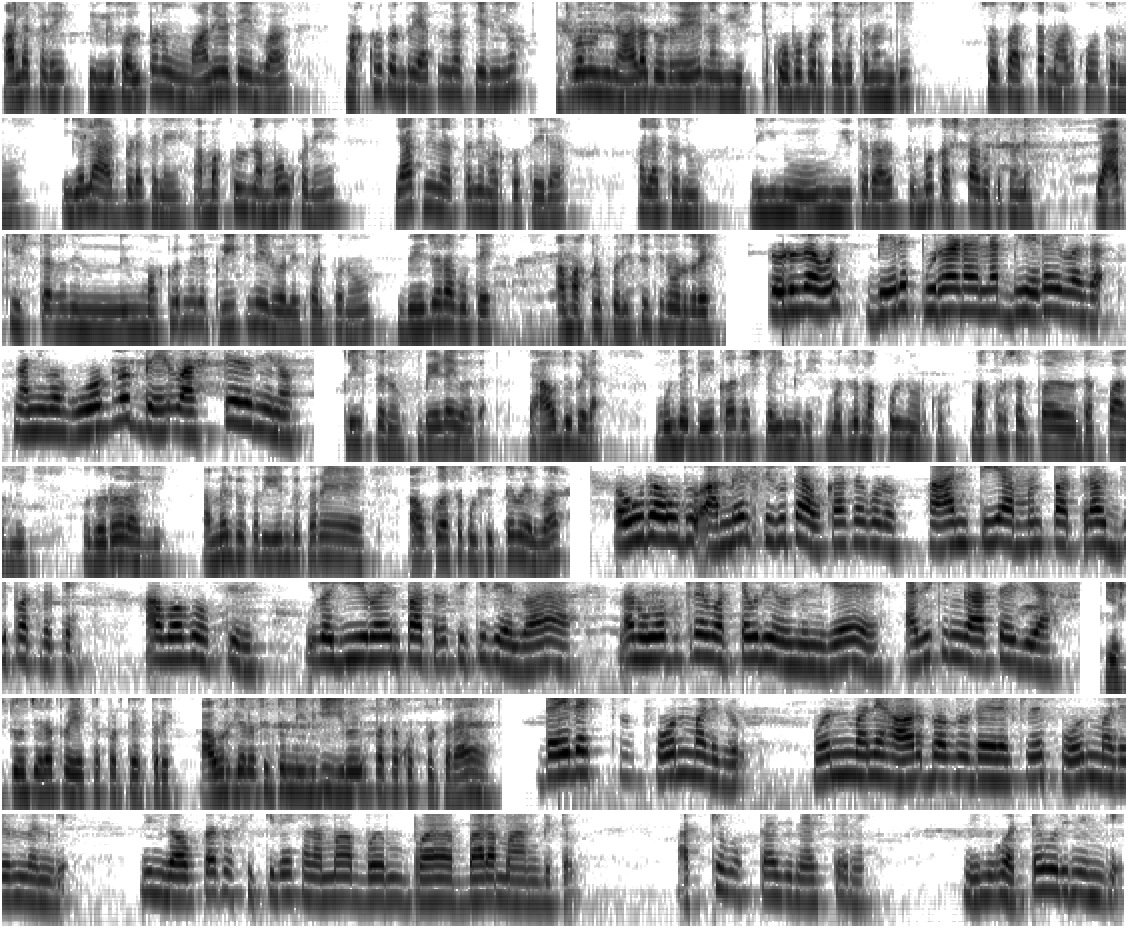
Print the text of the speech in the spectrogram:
ಅಲ್ಲ ಕಡೆ ನಿನಗೆ ಸ್ವಲ್ಪ ಮಾನವೀಯತೆ ಇಲ್ವಾ? ಮಕ್ಕಳು ಕಂಡ್ರೆ ಯಾಕೆ ಆಡ್ತೀಯ ನೀನು? ನಿಜವಾಗ್ಲೂ ನೀನು ಆಡೋದು ನೋಡಿದ್ರೆ ನನಗೆ ಎಷ್ಟು ಕೋಪ ಬರುತ್ತೆ ಗೊತ್ತಾ ನನಗೆ? ಸ್ವಲ್ಪ ಅರ್ಥ ಮಾಡ್ಕೋತಾನು ಹೀಗೆಲ್ಲ ಆಡ್ಬೇಡ ಕಣೆ. ಆ ಮಕ್ಕಳು ನಮ್ಮವು ಕಣೆ. ಯಾಕೆ ನೀನು ಅರ್ಥನೇ ಮಾಡ್ಕೋತಾ ಇಲ್ಲ? ಅಲ್ಲ ತನು ನೀನು ಈ ಥರ ತುಂಬ ಕಷ್ಟ ಆಗುತ್ತೆ ಕಣೆ. ಯಾಕೆ ಇಷ್ಟ ನಿನ್ನ ನಿಮ್ಮ ಮಕ್ಳ ಮೇಲೆ ಪ್ರೀತಿನೇ ಇಲ್ವಲ್ಲ ಸ್ವಲ್ಪನೂ? ಬೇಜಾರಾಗುತ್ತೆ ಆ ಮಕ್ಕಳ ಪರಿಸ್ಥಿತಿ ನೋಡಿದ್ರೆ. ನೋಡು ರಾಹುಲ್ ಬೇರೆ ಪುರಾಣ ಎಲ್ಲ ಬೇಡ ಇವಾಗ. ನಾನು ಇವಾಗ ಹೋಗ್ಲೋ ಬೇಡ ಅಷ್ಟೇ ಹೇಳು ನೀನು. ಪ್ಲೀಸ್ ತನು ಬೇಡ ಇವಾಗ. ಯಾವುದು ಬೇಡ. ಮುಂದೆ ಬೇಕಾದಷ್ಟು ಟೈಮ್ ಇದೆ. ಮೊದಲು ಮಕ್ಕಳು ನೋಡ್ಕೊ. ಮಕ್ಕಳು ಸ್ವಲ್ಪ ದಪ್ಪ ಆಗಲಿ ದೊಡ್ಡವರಾಗಲಿ ಆಮೇಲೆ ಬೇಕಾದ್ರೆ ಏನು ಬೇಕಾದ್ರೆ ಅವಕಾಶಗಳು ಸಿಗ್ತವೆ ಅಲ್ವಾ? ಹೌದು ಹೌದು ಆಮೇಲೆ ಸಿಗುತ್ತೆ ಅವಕಾಶಗಳು. ಆಂಟಿ ಅಮ್ಮನ ಪಾತ್ರ ಅಜ್ಜಿ ಪಾತ್ರಕ್ಕೆ. ಆವಾಗ ಹೋಗ್ತೀನಿ. ಇವಾಗ ಹೀರೋಯಿನ್ ಪಾತ್ರ ಸಿಕ್ಕಿದೆಯಲ್ವಾ ನಾನು ಹೋಗ್ಬಿಟ್ರೆ ಹೊಟ್ಟೆವ್ರಿ ಹೇಳು ನಿನಗೆ. ಅದಕ್ಕೆ ಹಿಂಗೆ ಆಗ್ತಾ ಇದೆಯಾ? ಎಷ್ಟೋ ಜನ ಪ್ರಯತ್ನ ಪಡ್ತಾ ಇರ್ತಾರೆ. ಅವ್ರಿಗೆಲ್ಲ ಸಿದ್ದು ನಿನಗೆ ಹೀರೋಯಿನ್ ಪಾತ್ರ ಕೊಟ್ಬಿಡ್ತಾರಾ? ಡೈರೆಕ್ಟ್ರ್ ಫೋನ್ ಮಾಡಿದ್ರು. ಒಂದು ಮನೆ ಆರು ಬಾಗಿಲು ಡೈರೆಕ್ಟ್ರೇ ಫೋನ್ ಮಾಡಿದ್ರು ನನಗೆ. ನಿನಗೆ ಅವಕಾಶ ಸಿಕ್ಕಿದೆ ಕಣಮ್ಮ ಬರಮ್ಮ ಅಂದ್ಬಿಟ್ಟು. ಅದಕ್ಕೆ ಹೋಗ್ತಾ ಇದ್ದೀನಿ ಅಷ್ಟೇ ನಿನಗೆ ಹೊಟ್ಟೆ ಉರಿ ನಿನಗೆ.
